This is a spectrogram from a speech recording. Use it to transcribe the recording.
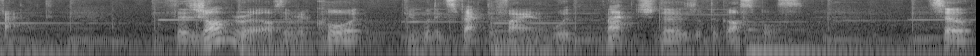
fact, the genre of the record we would expect to find would match those of the Gospels. So,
